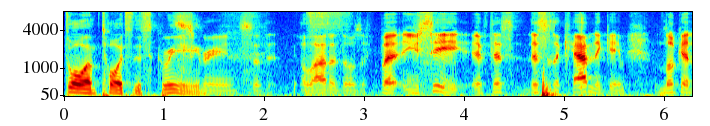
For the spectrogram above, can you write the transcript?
throw him towards the screen. screen. So a lot of those, but you see, if this this is a cabinet game, look at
